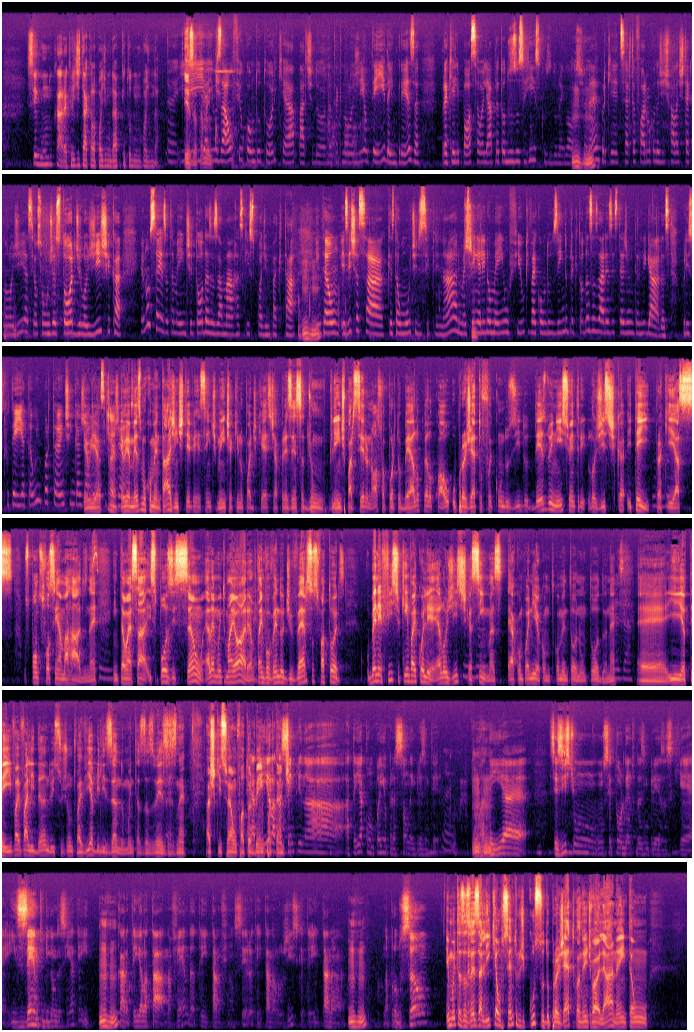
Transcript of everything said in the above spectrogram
Segundo, cara, acreditar que ela pode mudar, porque todo mundo pode mudar. É, e, Exatamente. E aí usar o fio condutor, que é a parte do- da tecnologia, o TI da empresa, para que ele possa olhar para todos os riscos do negócio, né? Porque de certa forma, quando a gente fala de tecnologia, se eu sou um gestor de logística, eu não sei exatamente todas as amarras que isso pode impactar. Então, existe essa questão multidisciplinar, mas Sim. tem ali no meio um fio que vai conduzindo para que todas as áreas estejam interligadas. Por isso que o TI é tão importante e engajado Eu ia, nesse projeto. eu ia mesmo comentar, a gente teve recentemente aqui no podcast a presença de um cliente parceiro nosso, a Porto Belo, pelo qual o projeto foi conduzido desde o início entre logística e TI, para que as, os pontos fossem amarrados, né? Então essa exposição, ela é muito maior, ela está envolvendo diversos fatores. O benefício quem vai colher é logística, sim, mas é a companhia, como tu comentou, num todo, né? Exato. É, e a TI vai validando isso junto, vai viabilizando muitas das vezes, né? Acho que isso é um fator É, a bem TI, ela importante. tá sempre na. A TI acompanha a operação da empresa inteira. É. Então, Uhum. a TI é. Se existe um, um setor dentro das empresas que é isento, digamos assim, é a TI. Uhum. Cara, a TI ela tá na venda, a TI tá no financeiro, a TI tá na logística, a TI tá na, Uhum. na produção. E muitas das vezes ali que é o centro de custo do projeto, quando a gente vai olhar, né? Então,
